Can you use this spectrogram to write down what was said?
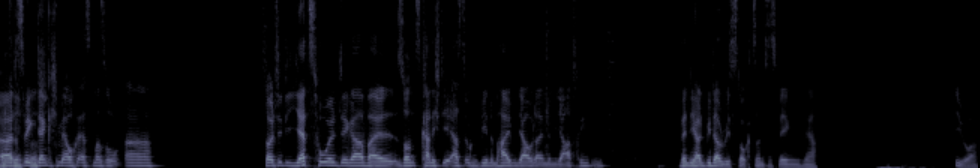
Äh, Okay, deswegen krass. denke ich mir auch erstmal so, äh, sollte die jetzt holen, Digga, weil sonst kann ich die erst irgendwie in einem halben Jahr oder in einem Jahr trinken. Wenn die halt wieder restockt sind, deswegen, ja. Joa.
